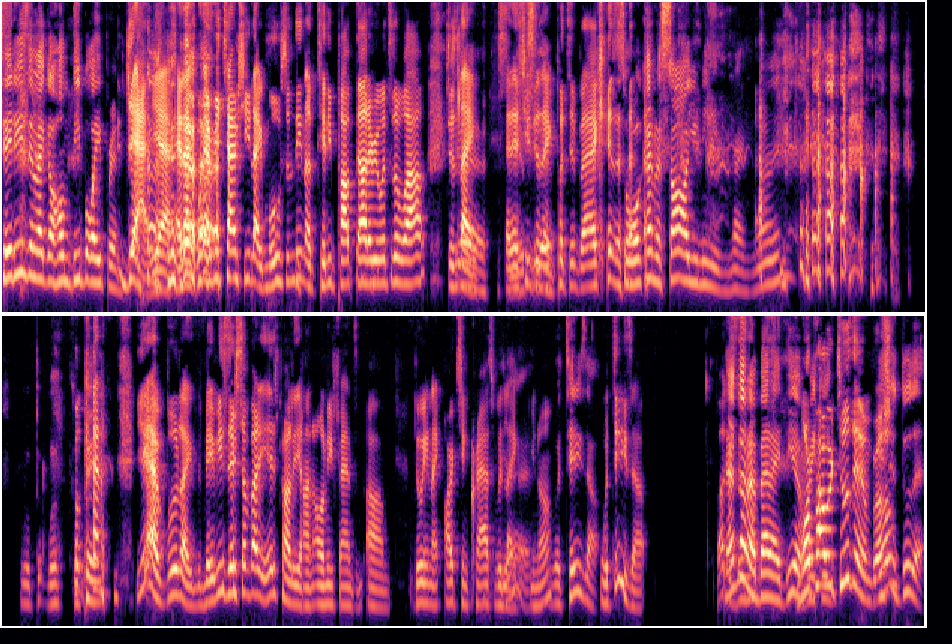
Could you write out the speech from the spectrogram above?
titties in like a Home Depot apron. Yeah, yeah. And like every time she like moves something, a titty popped out every once in a while. Just like, Yeah. and then she just like puts it back. And So what kind of saw you need? Like, what we'll, we'll, we'll kind of, yeah, but like maybe there's somebody is probably on OnlyFans, um, doing like arts and crafts with like you know with titties out. with titties out. Fuck That's not a bad idea. More Frankie. power to them, bro. You should do that.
